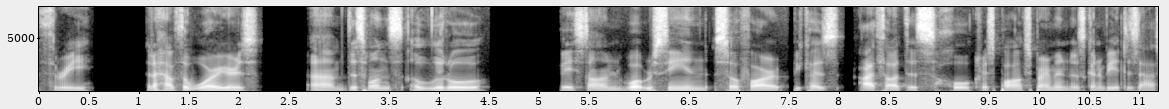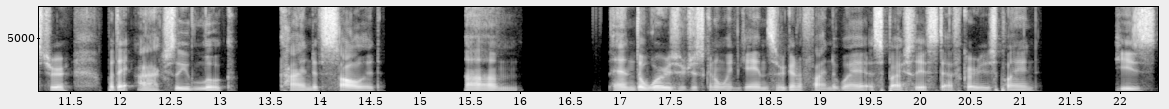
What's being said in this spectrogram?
three. Then I have the Warriors. Um, this one's a little based on what we're seeing so far because I thought this whole Chris Paul experiment was going to be a disaster, but they actually look kind of solid. Um, and the Warriors are just going to win games. They're going to find a way, especially if Steph Curry is playing. he's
